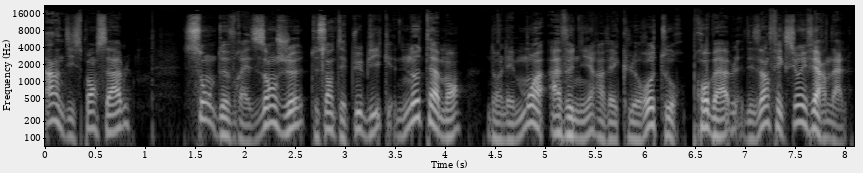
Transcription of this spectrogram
indispensable sont de vrais enjeux de santé publique, notamment dans les mois à venir avec le retour probable des infections hivernales.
